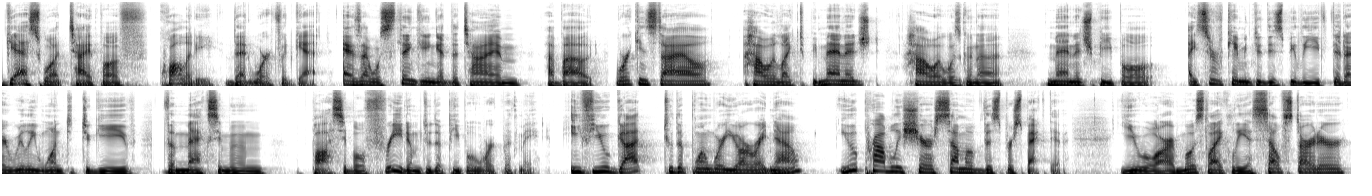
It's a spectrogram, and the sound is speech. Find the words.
guess what type of quality that work would get? As I was thinking at the time about working style, how I like to be managed, how I was going to manage people, I sort of came into this belief that I really wanted to give the maximum possible freedom to the people who work with me. If you got to the point where you are right now, you probably share some of this perspective. You are most likely a self starter,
